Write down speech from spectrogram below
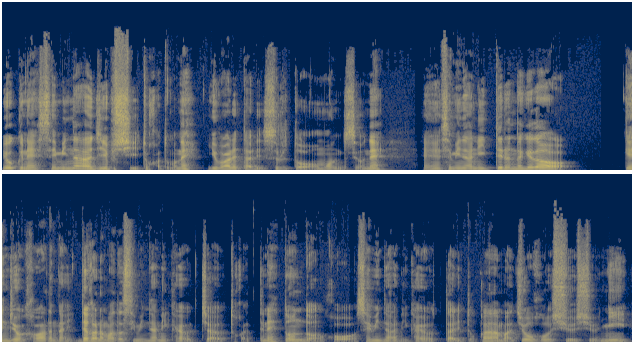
よくね、セミナージプシーとかともね、言われたりすると思うんですよね。えー、セミナーに行ってるんだけど、現状が変わらない。だからまたセミナーに通っちゃうとかってね、どんどんこうセミナーに通ったりとか、まあ、情報収集に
